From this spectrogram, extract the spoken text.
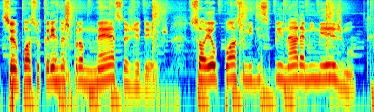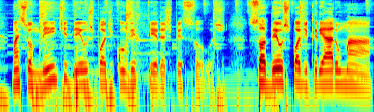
Só eu posso crer nas promessas de Deus. Só eu posso me disciplinar a mim mesmo. Mas somente Deus pode converter as pessoas. Só Deus pode criar uma,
